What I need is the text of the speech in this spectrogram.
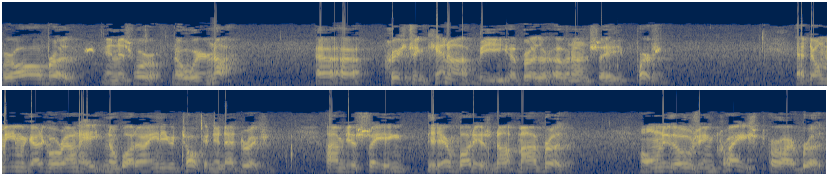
We're all brothers in this world. No, we're not. Uh, a Christian cannot be a brother of an unsaved person. That don't mean we got to go around hating nobody. I ain't even talking in that direction. I'm just saying that everybody is not my brother. Only those in Christ are our brother.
